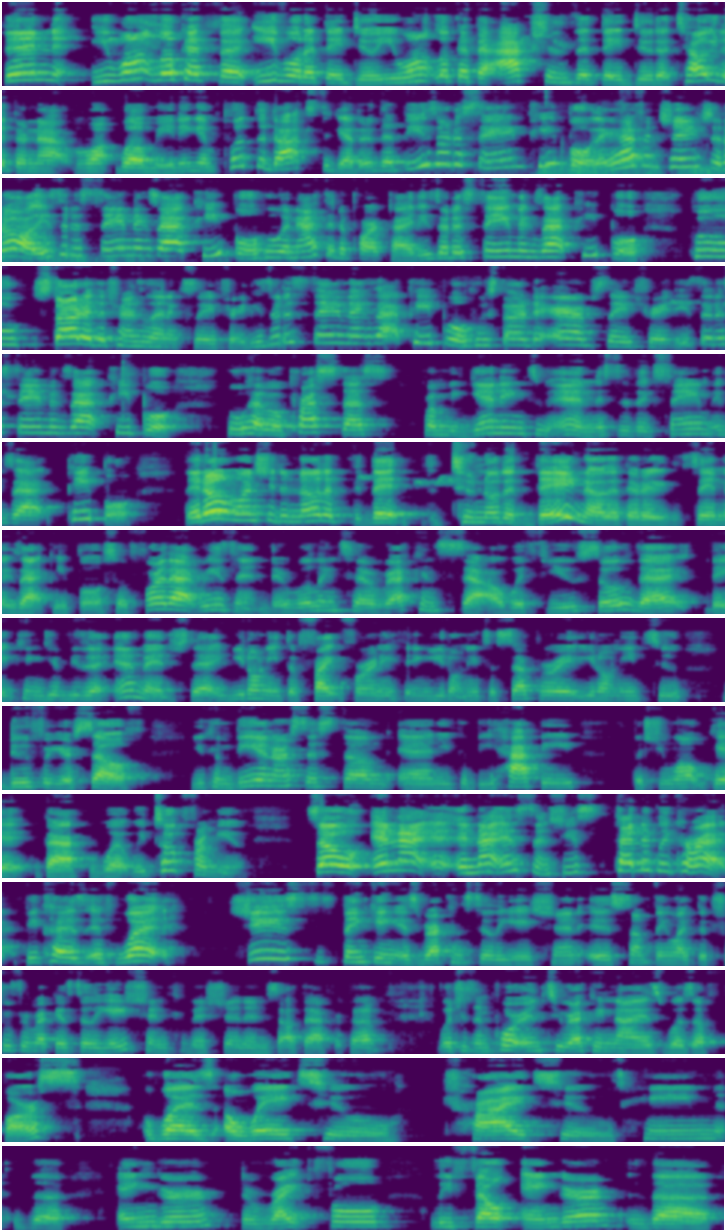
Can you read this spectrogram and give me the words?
then you won't look at the evil that they do. You won't look at the actions that they do that tell you that they're not well meaning and put the dots together that these are the same people. They haven't changed at all. These are the same exact people who enacted apartheid. These are the same exact people who started the transatlantic slave trade. These are the same exact people who started the Arab slave trade. These are the same exact people who have oppressed us from beginning to end. This is the same exact people. They don't want you to know that that to know that they know that they're the same exact people. So for that reason, they're willing to reconcile with you so that they can give you the image that you don't need to fight for anything, you don't need to separate, you don't need to do for yourself. You can be in our system and you could be happy, but you won't get back what we took from you. So in that in that instance, she's technically correct because if what she's thinking is reconciliation is something like the Truth and Reconciliation Commission in South Africa, which is important to recognize was a farce, was a way to try to tame the anger, the rightfully felt anger, the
